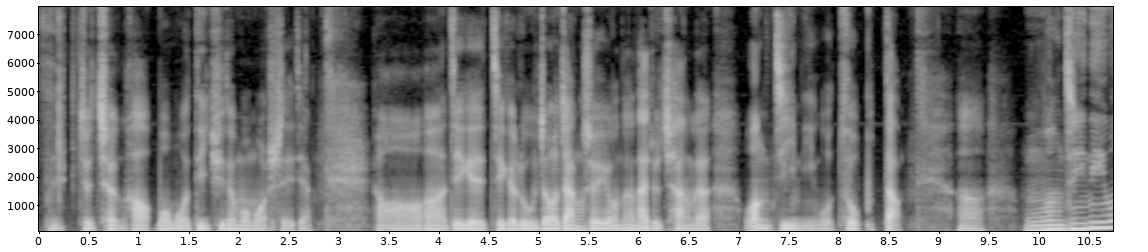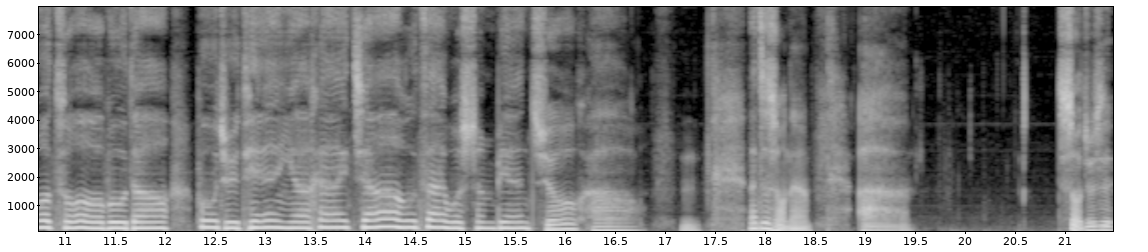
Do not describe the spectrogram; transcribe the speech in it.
字，就称号某某地区的某某谁这样。然后呃，这个这个泸州张学友呢，他就唱了《忘记你我做不到》啊，忘记你我做不到，不惧天涯海角，在我身边就好。嗯，那这首呢啊，这首就是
